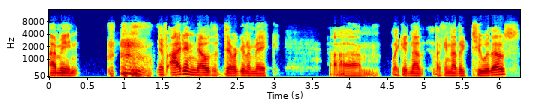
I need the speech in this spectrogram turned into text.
I mean, if I didn't know that they were gonna make um like another like another two of those,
